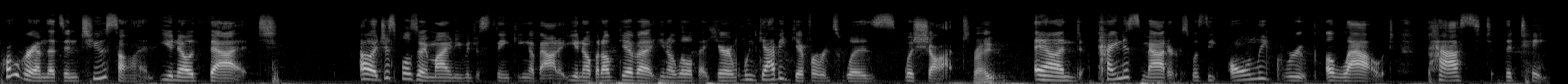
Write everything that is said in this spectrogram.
program that's in Tucson, you know, that oh, it just blows my mind even just thinking about it, you know. But I'll give a you know a little bit here. When Gabby Giffords was was shot, Right. And Kindness Matters was the only group allowed past the tape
